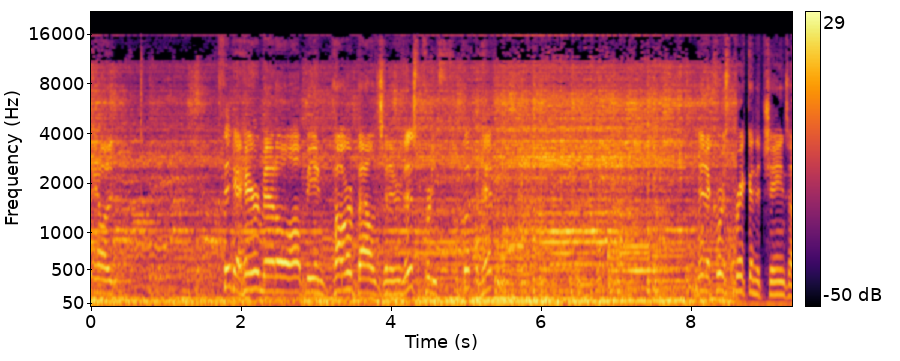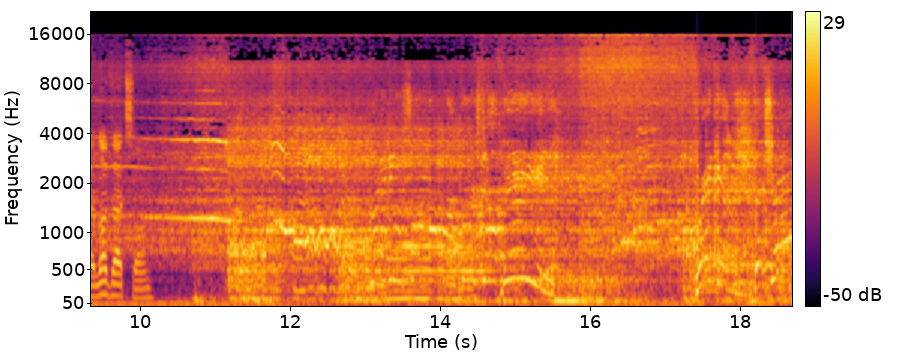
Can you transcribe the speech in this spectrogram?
You know, think of hair metal all being power ballads and this pretty flippin' heavy. And then of course breaking the chains. I love that song Breaking the chains.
